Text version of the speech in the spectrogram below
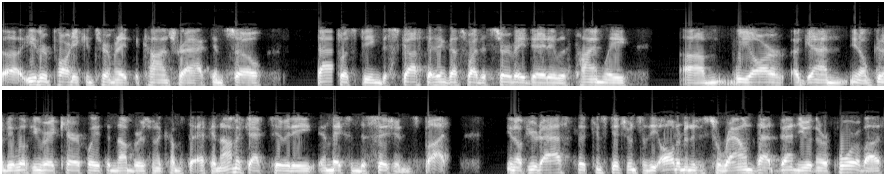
Uh, either party can terminate the contract, and so that's what's being discussed. I think that's why the survey data was timely. Um, we are again, you know, going to be looking very carefully at the numbers when it comes to economic activity and make some decisions. But you know, if you were to ask the constituents of the aldermen who surround that venue, and there are four of us,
